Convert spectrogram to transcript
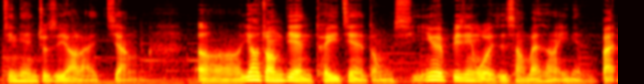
今天就是要来讲。呃，药妆店推荐的东西，因为毕竟我也是上班上了一年半，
